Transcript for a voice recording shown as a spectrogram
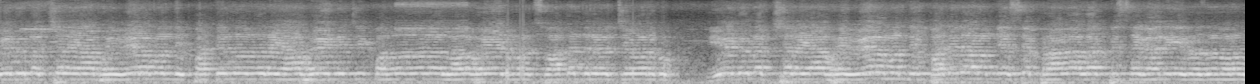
ఏడు లక్షల యాభై వేల మంది పద్దెనిమిది వందల యాభై ఏడు నుంచి పంతొమ్మిది వందల నలభై ఏడు మంది స్వాతంత్ర్యం వచ్చే వరకు ఏడు లక్షల యాభై వేల మంది బలిదానం చేస్తే ప్రాణాలు అర్పిస్తే కానీ ఈ రోజు మనం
